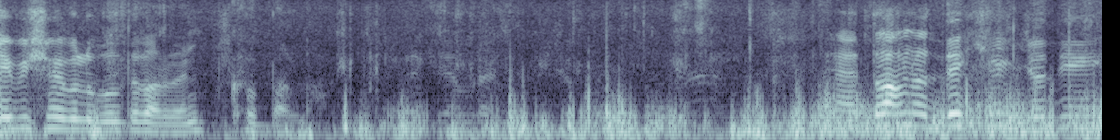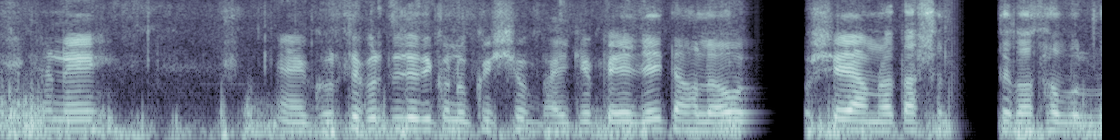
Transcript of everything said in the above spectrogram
এই বিষয়গুলো বলতে পারবেন, খুব ভালো। হ্যাঁ তো আমরা দেখি যদি এখানে ঘুরতে ঘুরতে যদি কোনো কৃষক ভাইকে পেয়ে যাই, তাহলে অবশ্যই আমরা তার সাথে কথা বলব।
